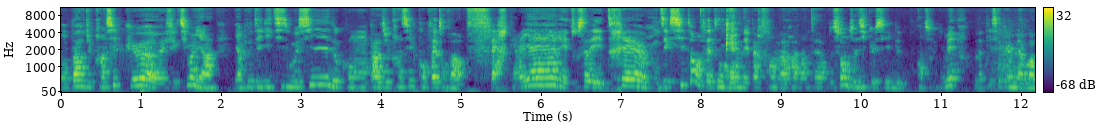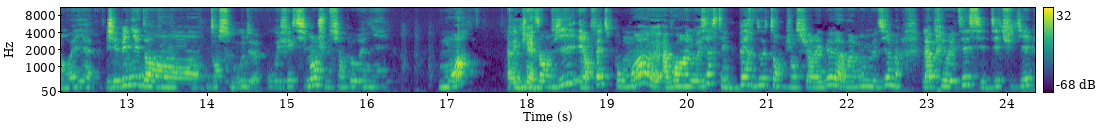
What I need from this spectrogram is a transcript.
on part du principe que euh, effectivement il y a, il y a un peu d'élitisme aussi, donc on part du principe qu'en fait on va faire carrière et tout ça est très excitant en fait quand Ok. on est performeur à l'intérieur de soi. On se dit que c'est entre guillemets, on appelait ça quand même la voie royale. J'ai baigné dans dans ce mood où effectivement je me suis un peu reniée moi avec mes envies. Et en fait pour moi euh, avoir un loisir c'était une perte de temps. J'en suis arrivée à vraiment me dire la priorité c'est d'étudier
